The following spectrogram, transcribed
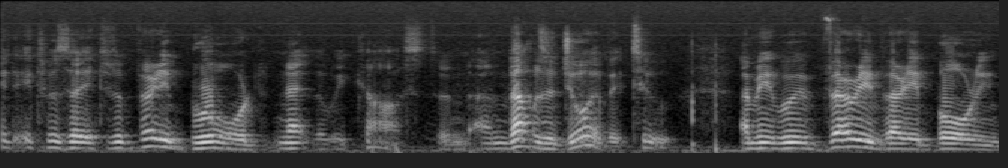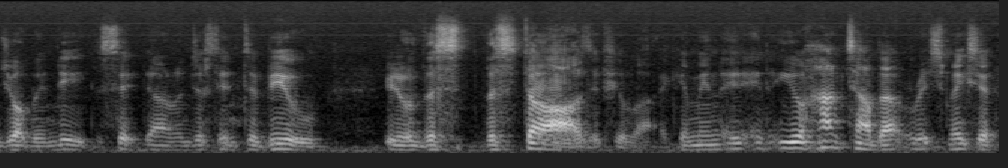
It, it was a it was a very broad net that we cast, and, and that was a joy of it too. I mean, it was a very very boring job indeed to sit down and just interview, you know, the the stars, if you like. I mean, it, it, you had to have that rich mixture,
